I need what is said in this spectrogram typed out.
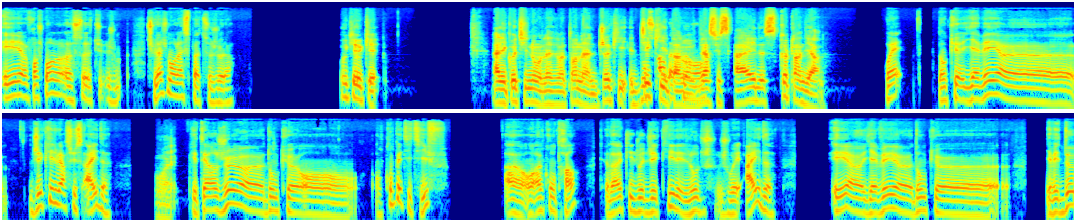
et euh, franchement, ce- tu- je- celui-là, je m'en lasse pas de ce jeu-là. Ok, ok. Allez, continuons. Là, maintenant, on a Jockey, Jekyll pardon, versus Hyde, Scotland Yard. Ouais. Donc euh, il y avait euh, Jekyll versus Hyde. Ouais. qui était un jeu euh, donc en, en compétitif, en un contre un. Il y en a un qui jouait Jekyll et l'autre jouait Hyde. Et euh, il y avait euh, donc euh, il y avait deux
